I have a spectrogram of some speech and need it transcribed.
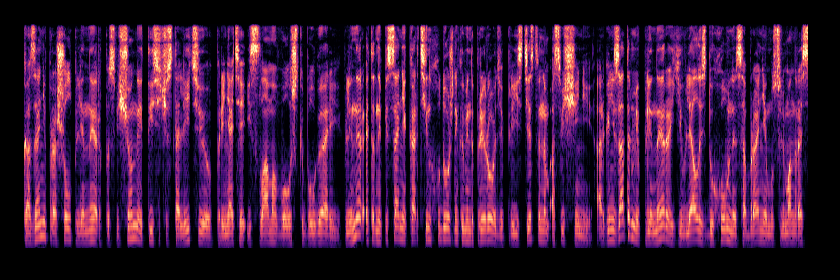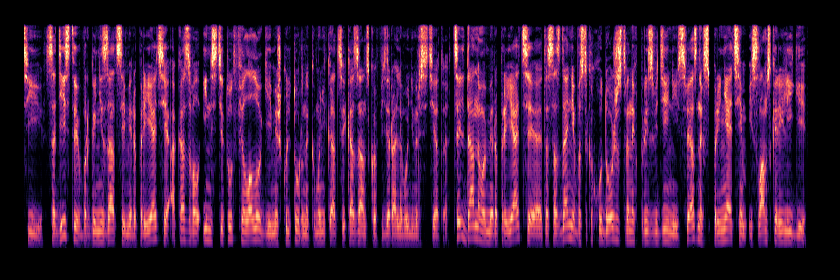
Казани прошел пленер, посвященный тысячестолетию принятия ислама в Волжской Булгарии. Пленер – это написание картин художниками на природе при естественном освещении. Организаторами пленера являлось Духовное собрание мусульман России. Содействие в организации мероприятия оказывал Институт филологии и межкультурной коммуникации Казанского федерального университета. Цель данного мероприятия – это создание высокохудожественных произведений, связанных с принятием исламской религии.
